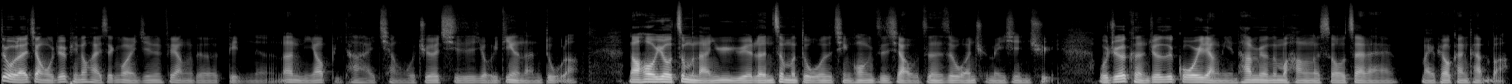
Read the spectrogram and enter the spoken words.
对我来讲，我觉得屏东海参馆已经非常的顶了。那你要比它还强，我觉得其实有一定的难度了。然后又这么难预约，人这么多的情况之下，我真的是完全没兴趣。我觉得可能就是过一两年他没有那么夯的时候再来买票看看吧。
